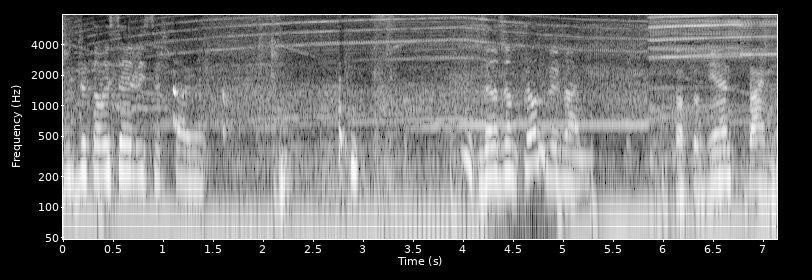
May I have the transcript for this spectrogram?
Budżetowy serwis już pamię. Zaraz wam prąd wywali. To to więcej, daj mi.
